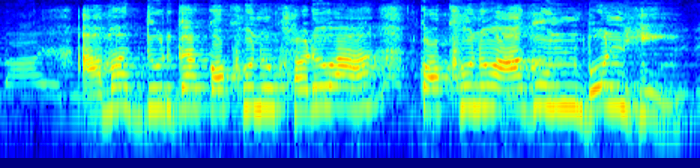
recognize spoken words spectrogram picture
আমার দুর্গা কখনো ঘরোয়া, কখনো আগুন বহ্নি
